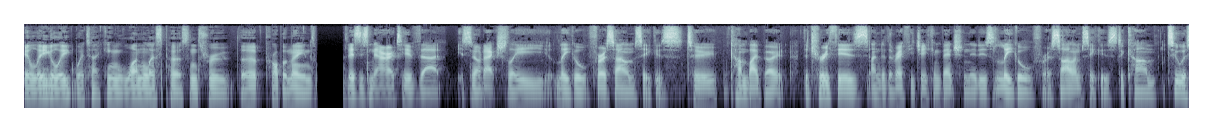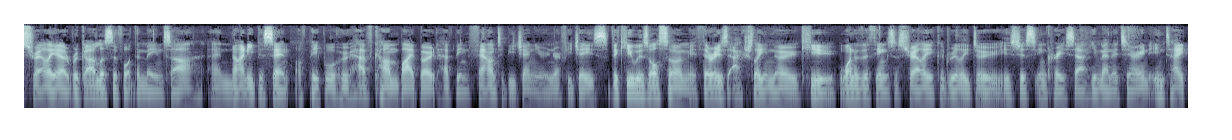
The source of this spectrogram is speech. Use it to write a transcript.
illegally, we're taking one less person through the proper means? There's this narrative that it's not actually legal for asylum seekers to come by boat. The truth is, under the Refugee Convention, it is legal for asylum seekers to come to Australia, regardless of what the means are. And 90% of people who have come by boat have been found to be genuine refugees. The queue is also a myth. There is actually no queue. One of the things Australia could really do is just increase our humanitarian intake.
